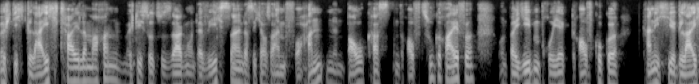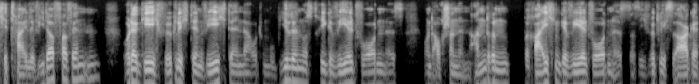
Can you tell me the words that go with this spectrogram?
Möchte ich Gleichteile machen? Möchte ich sozusagen unterwegs sein, dass ich aus einem vorhandenen Baukasten drauf zugreife und bei jedem Projekt drauf gucke, kann ich hier gleiche Teile wiederverwenden? Oder gehe ich wirklich den Weg, der in der Automobilindustrie gewählt worden ist und auch schon in anderen Bereichen gewählt worden ist, dass ich wirklich sage,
